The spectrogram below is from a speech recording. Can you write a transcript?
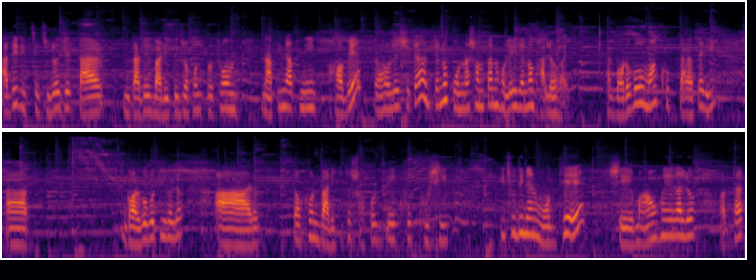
তাদের ইচ্ছে ছিল যে তার, তাদের বাড়িতে যখন প্রথম নাতি নাতনি হবে, তাহলে সেটা যেন কন্যা সন্তান হলেই যেন ভালো হয়। আর বড় বৌমা খুব তাড়াতাড়ি গর্ভবতী হলো, আর তখন বাড়িতে তো সকলে খুব খুশি। কিছুদিনের মধ্যে সে মাও হয়ে গেল। অর্থাৎ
